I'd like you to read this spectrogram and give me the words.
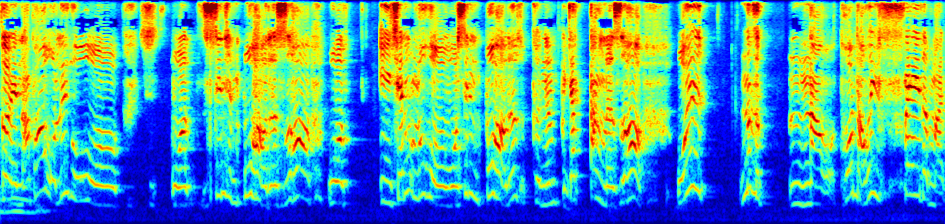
对，哪怕我那个我我心情不好的时候，我以前如果我心情不好的可能比较荡的时候，我会那个。脑头脑会飞的满，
